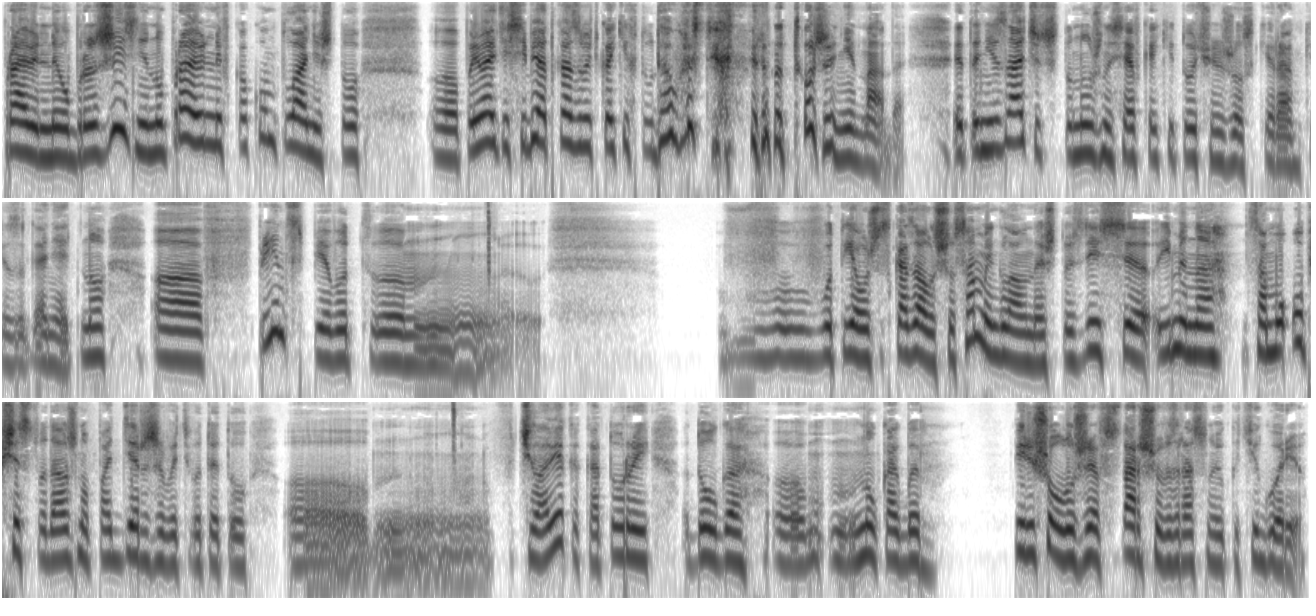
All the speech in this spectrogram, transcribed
правильный образ жизни, но правильный в каком плане, что, э, понимаете, себе отказывать в каких-то удовольствиях, наверное, тоже не надо. Это не значит, что нужно себя в какие-то очень жесткие рамки загонять, но, в принципе, вот эм, вот я уже сказала, что самое главное, что здесь э, именно само общество должно поддерживать вот эту э, человека, который долго, э, ну, как бы перешел уже в старшую возрастную категорию.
